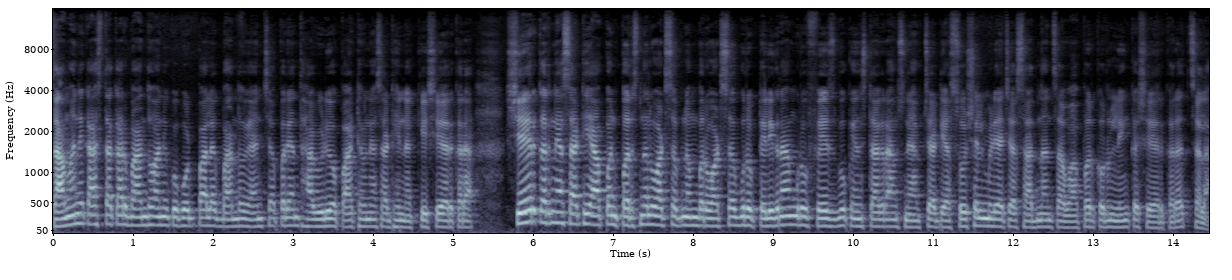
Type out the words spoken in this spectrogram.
सामान्य कास्ताकार बांधव आणि कुक्कुटपालक बांधव यांच्यापर्यंत हा व्हिडिओ पाठवण्यासाठी नक्की शेअर करा. शेअर करण्यासाठी आपण personal WhatsApp number WhatsApp group Telegram group Facebook Instagram Snapchat या सोशल मीडियाच्या साधनांचा वापर करून लिंक शेअर करत चला.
